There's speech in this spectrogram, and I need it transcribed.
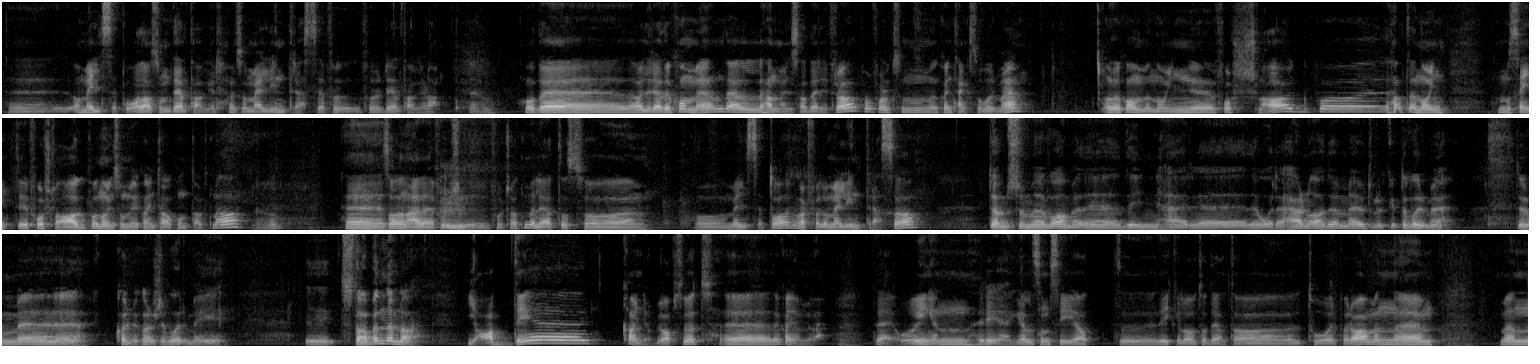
eh, og melde seg på da, som deltaker. Altså melde interesse for, for deltaker. da. Ja. Og det har allerede kommet en del henvendelser derifra på folk som kan tenke seg å være med. Og det har kommet noen eh, forslag på at det er noen som har sendt forslag på noen som vi kan ta kontakt med. da. Ja. Eh, Så nei, det er fortsatt, fortsatt mulighet også å melde seg på, i hvert fall å melde interesse. da. De som var med det, her, eh, det året her nå, de er utelukket til å være med. De eh, kan jo kanskje være med i, staben, dem da? Ja, det kan de jo absolutt. Eh, Det kan de jo. Det er jo ingen regel som sier at eh, det ikke er lov til å delta to år på rad, men, men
